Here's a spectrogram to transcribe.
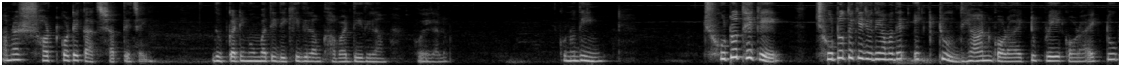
আমরা শর্টকটে কাজ সারতে চাই। ধূপকাঠি, মোমবাতি দেখিয়ে দিলাম, খাবার দিয়ে দিলাম, হয়ে গেল। কোনো দিন ছোট থেকে ছোট থেকে যদি আমাদের একটু ধ্যান করা, একটু প্রে করা, একটু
